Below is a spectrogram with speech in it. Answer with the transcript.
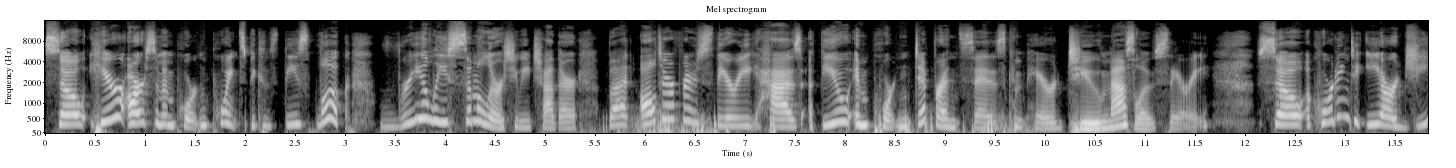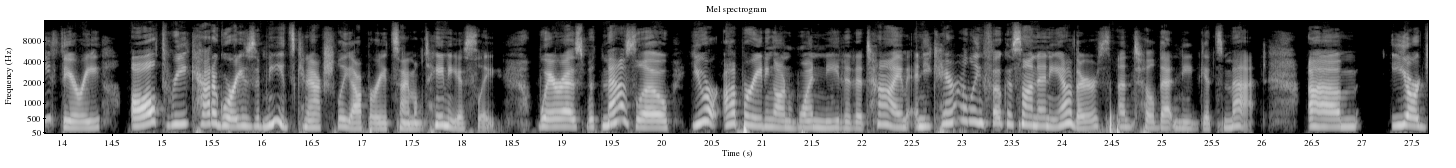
So, here are some important points because these look really similar to each other, but Alderfer's theory has a few important differences compared to Maslow's theory. So, according to ERG theory, all three categories of needs can actually operate simultaneously. Whereas with Maslow, you are operating on one need at a time and you can't really focus on any others until that need gets met. Um, ERG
